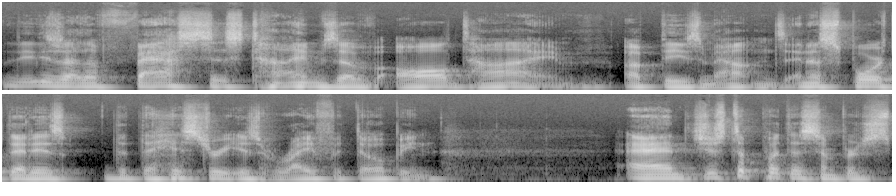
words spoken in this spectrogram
these are the fastest times of all time up these mountains in a sport that is, that the history is rife with doping. And just to put this in pers-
